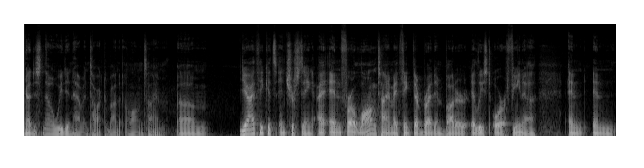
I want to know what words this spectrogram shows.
I just know we didn't haven't talked about it in a long time. Um, yeah, I think it's interesting. I, and for a long time, I think their bread and butter, at least Orofina, and and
